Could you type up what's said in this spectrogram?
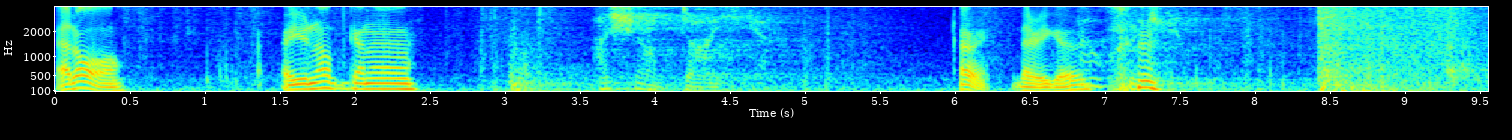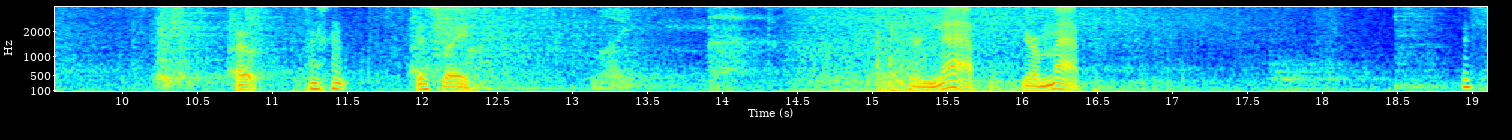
At all. Are you not gonna... I shan't die here. Oh, there he goes. oh, this way. My Your nap? Your map. This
